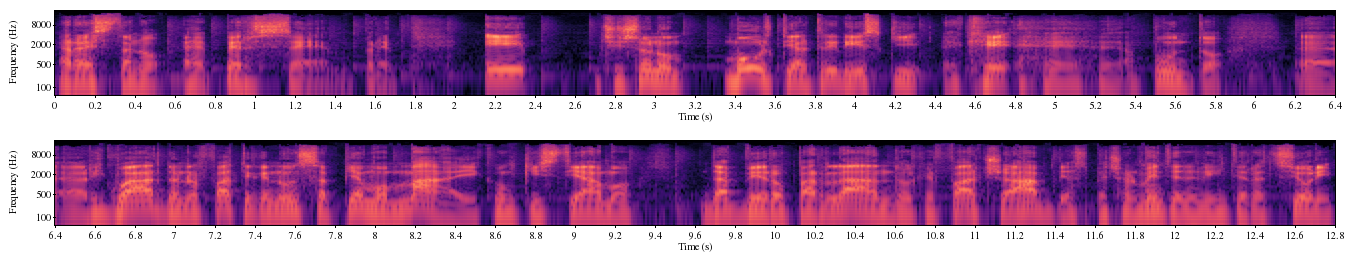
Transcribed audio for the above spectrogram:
restano eh, per sempre. E ci sono molti altri rischi che eh, appunto eh, riguardano il fatto che non sappiamo mai con chi stiamo davvero parlando, che faccia abbia, specialmente nelle interazioni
